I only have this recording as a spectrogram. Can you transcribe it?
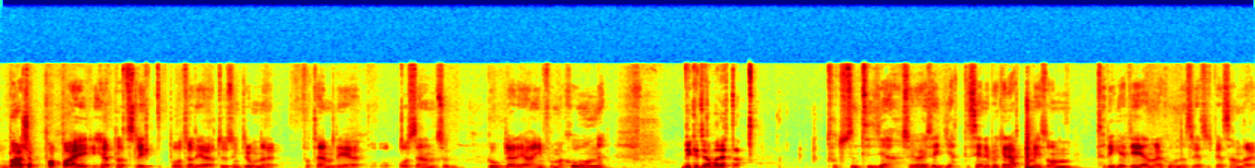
bara köpt Popeye helt plötsligt på Tradera. 1000 kronor. Fått hem det. Och sen så googlade jag information. Vilket år var detta? 2010. Så jag är så här jättesen. Jag brukar räkna mig som tredje generationens retrospelssamlare.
